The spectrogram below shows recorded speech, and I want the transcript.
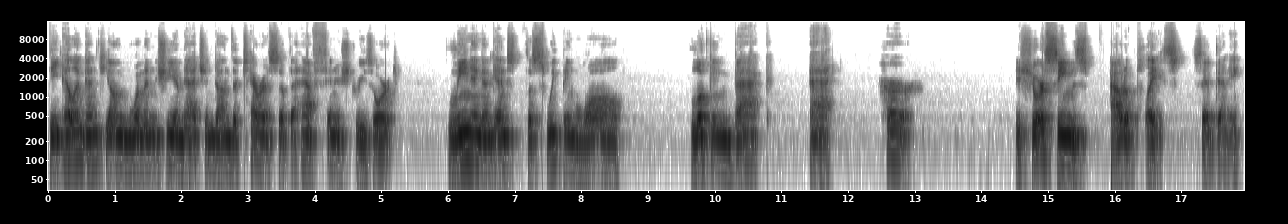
the elegant young woman she imagined on the terrace of the half finished resort, leaning against the sweeping wall, looking back at her. It sure seems out of place, said Denny.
